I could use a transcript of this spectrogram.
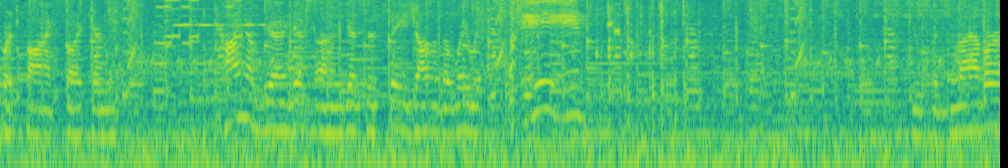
Get supersonic so I can kind of uh, get uh, get this stage out of the way with ease. Stupid grabber.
